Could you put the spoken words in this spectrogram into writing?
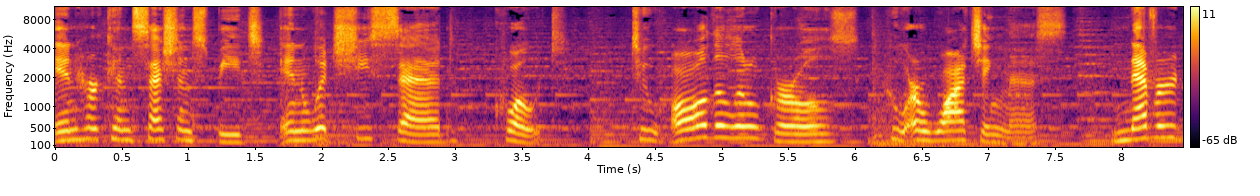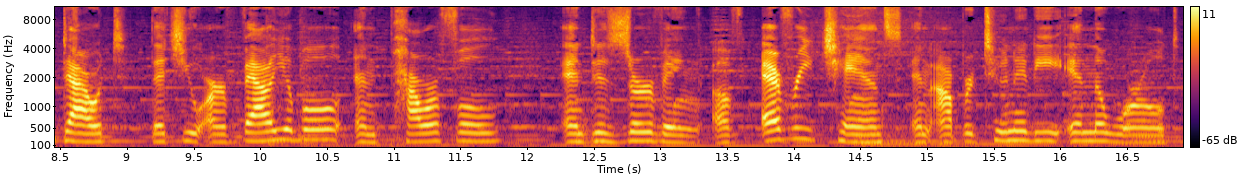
in her concession speech, in which she said, quote, To all the little girls who are watching this, never doubt that you are valuable and powerful and deserving of every chance and opportunity in the world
